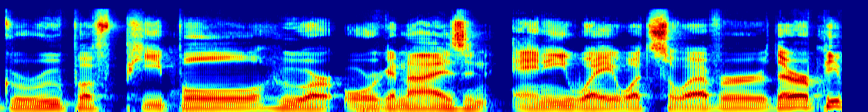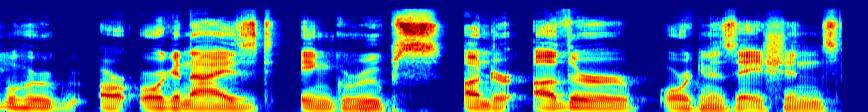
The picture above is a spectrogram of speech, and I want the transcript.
group of people who are organized in any way whatsoever. There are people who are organized in groups under other organizations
